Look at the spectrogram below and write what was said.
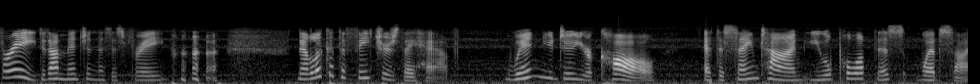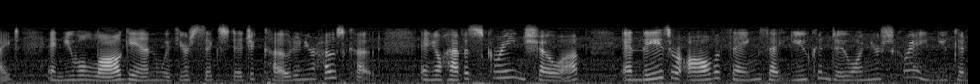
Free! Did I mention this is free? now look at the features they have. When you do your call, at the same time, you will pull up this website and you will log in with your six digit code and your host code. And you'll have a screen show up. And these are all the things that you can do on your screen. You can,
